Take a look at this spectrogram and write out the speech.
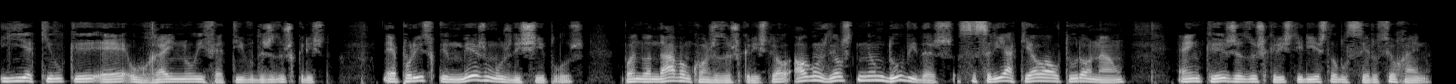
e aquilo que é o reino efetivo de Jesus Cristo. É por isso que mesmo os discípulos, quando andavam com Jesus Cristo, alguns deles tinham dúvidas se seria aquela altura ou não em que Jesus Cristo iria estabelecer o seu reino.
